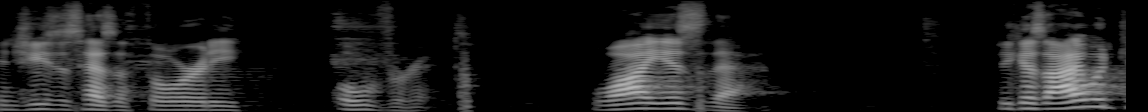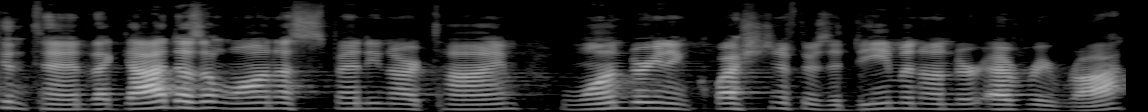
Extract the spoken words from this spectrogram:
and Jesus has authority over it. Why is that? Because I would contend that God doesn't want us spending our time wondering and questioning if there's a demon under every rock,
